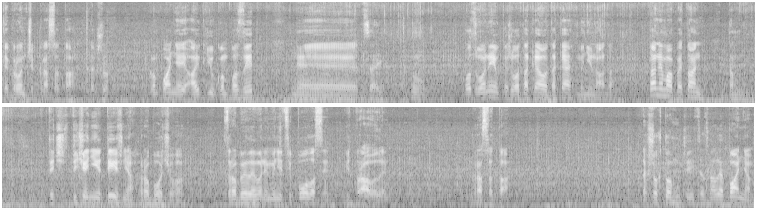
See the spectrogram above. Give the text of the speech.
текрончик красота. Так що компанія IQ Composite е, цей, ну, подзвонив, кажу, отаке, отаке мені треба. Та нема питань. Там в теч- в течение тижня робочого зробили вони мені ці полоси, відправили. Красота. Так що хто мучається з налипанням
